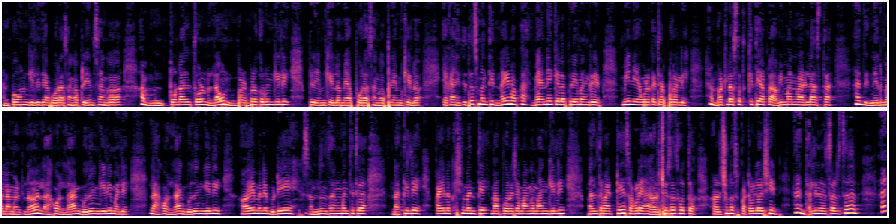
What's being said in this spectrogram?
आणि पाहून गेली त्या पोरासंग प्रेमसंग तोंडाला तोंड लावून बडबड करून गेली. प्रेम केलं मी या पोरासंग प्रेम केलं. एकाने तिथंच म्हणते नाही बापा म्या नाही केलं प्रेम आणि प्रेम मी नाही एवढं का त्या पोराले. म्हटलं असतं किती आपला अभिमान वाढला असता. आणि ते निर्मला म्हटलं लाखो लाख बोलून गेली मले. लाखो लाख बोलून गेली. अय म्हणे बुडे समजून सांग म्हणते तुला. नातीले पाय ना कशी म्हणते. मा पोराच्या मागं माग गेली. मला तर वाटते सगळे अर्जुनच होतं. अर्जुनच पटवलं असेल हां झाली ना सर सर. हां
